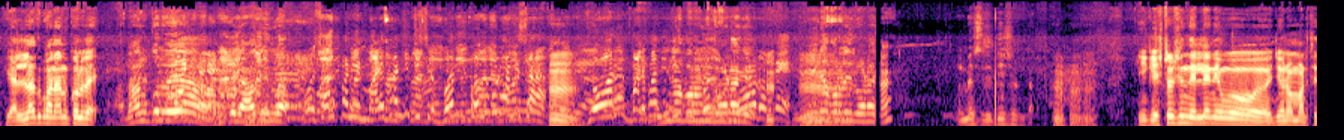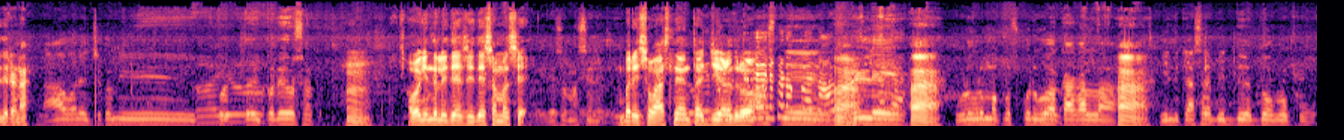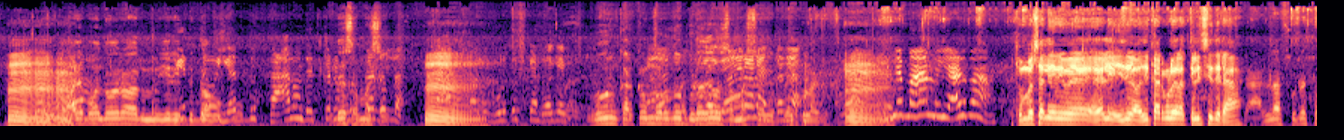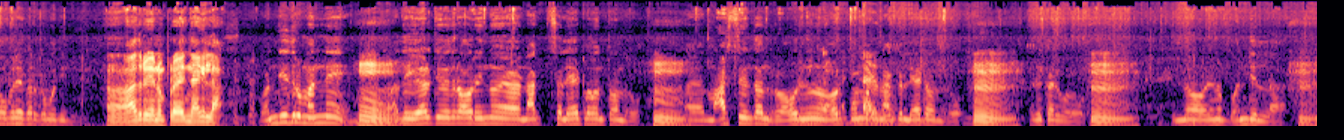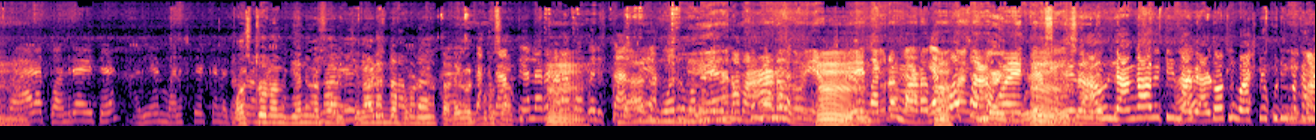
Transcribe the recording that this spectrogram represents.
ಎಲ್ಲದಕ್ಕೂ ಅನಾನುಕೂಲವೇ? ಅನಾನುಕೂಲವೇ ಅನುಕೂಲ ಯಾವುದೂ ಇಲ್ಲ. ಸ್ವಲ್ಪ ನೀನ್ ಮಳೆ ಬಂದಿದ್ದು ಸರ್, ಬಂದ್ ಬಂದ್ಬಿಡು ಸರ್. ಹ್ಮ್. ಜೋರಾಗಿ ಮಳೆ ಬಂದಿದ್ದು ನೀನೇ ಬರಲಿ ರೋಡಾಗೆ. ನೀನೇ ಬರಲಿ ರೋಡಾಗೆ. ನಮ್ಮ ಹೆಸರು ನಿತೀಶ್ ಅಂತ. ಹ್ಮ್ ಹ್ಮ್ ಹ್ಮ್. ಈಗ ಎಷ್ಟು ವರ್ಷದಿಂದ ಇಲ್ಲೇ ನೀವು ಜೀವನ ಮಾಡ್ತಿದ್ದೀರಣ್ಣ? ನಾವು ಅಲ್ಲಿ ಹೆಚ್ಚು ಕಮ್ಮಿ ಇಪ್ಪತ್ತು ಇಪ್ಪತ್ತೈದು ವರ್ಷ ಆಯ್ತು. ಹ್ಮ್. ಅವಾಗಿಂದಲೂ ಇದೇ ಇದೇ ಸಮಸ್ಯೆ. ಇದೇ ಬರೀ ಸುವಾಸನೆ ಅಂತ ಅಜ್ಜಿ ಹೇಳಿದ್ರು. ಹಳ್ಳಿ ಹಾ. ಹುಡುಗರು ಮಕ್ಕಳು ಸ್ಕೂಲ್ಗೆ ಹೋಗಕ್ಕಾಗಲ್ಲ. ಆಗಲ್ಲ ಇಲ್ಲಿ ಕೆಸರ ಬಿದ್ದು ಎದ್ದು ಹೋಗ್ಬೇಕು. ಮಳೆ ಬಂದ್ರೆ ಅದು ನೀರಿಗೆ ಬಿದ್ದು ಹೋಗ್ಬೇಕು. ಇದೇ ಸಮಸ್ಯೆ. ಹ್ಞೂ ಹುಡುಗರನ್ನ ಕರ್ಕೊಂಬರೋದು ಬಿಡೋದೇ ಒಂದು ಸಮಸ್ಯೆ ಆಗುತ್ತೆ ಹ್ಮ್. ತುಂಬಾ ಸಲ ನೀವು ಹೇಳಿ ಇದು ಅಧಿಕಾರಿಗಳೆಲ್ಲ ತಿಳಿಸಿದಿರಾ ಎಲ್ಲ ಸುರೇಶ್ ಒಬ್ಬರೇ ಕರ್ಕೊಂಬಂದಿದ್ವಿ. ಹಾ, ಆದ್ರೂ ಏನು ಪ್ರಯೋಜನ ಆಗಿಲ್ಲ. ಬಂದಿದ್ರು ಮೊನ್ನೆ. ಹ್ಮ್. ಅದು ಹೇಳ್ತೀವಿ ಅಂದ್ರೆ ಅವ್ರು ಇನ್ನೂ ನಾಲ್ಕು ದಿವಸ ಲೇಟ್ ಅಂತಂದ್ರು ಹ್ಮ್. ಮಾಡಿಸ್ತೀವಿ ಅಂತಂದ್ರು ಅವ್ರು ಇನ್ನೂ ಅವ್ರು ಫೋನ್ ಮಾಡಿ ನಾಲ್ಕು ಲೇಟ್ ಅಂದ್ರು. ಅಧಿಕಾರಿಗಳು. ಇನ್ನೂ ಬಂದಿಲ್ಲ. ಬಹಳ ತೊಂದ್ರೆ ಐತೆ. ಅದೇನ್ ಮನಸ್ಸು ಬೇಕಂದ್ರೆ ಫಸ್ಟ್ ನಮ್ಗೆ ಏನ್ ಸರ್ ಕೆನಾಡಿಯಿಂದ ಬರೋ ನೀರು ತಡೆಗಟ್ಬಿಟ್ರೆ ಸಾಕು? ಅವ್ರಿಗೆ ಹಂಗಾಗೈತಿ ನಾವ್ ಎರಡು ಹೊತ್ತು ವಾಸನೆ ಕುಡಿಬೇಕಲ್ಲ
